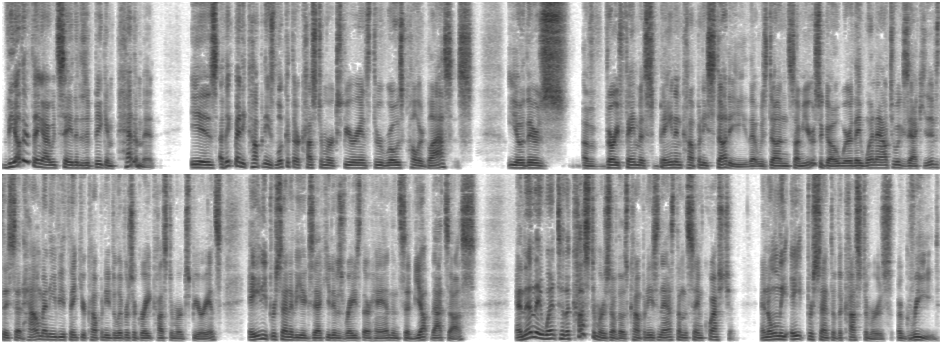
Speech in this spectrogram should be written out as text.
the other thing I would say that is a big impediment is I think many companies look at their customer experience through rose colored glasses. You know, there's a very famous Bain and Company study that was done some years ago where they went out to executives. They said, How many of you think your company delivers a great customer experience? 80% of the executives raised their hand and said, Yep, that's us. And then they went to the customers of those companies and asked them the same question. And only 8% of the customers agreed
